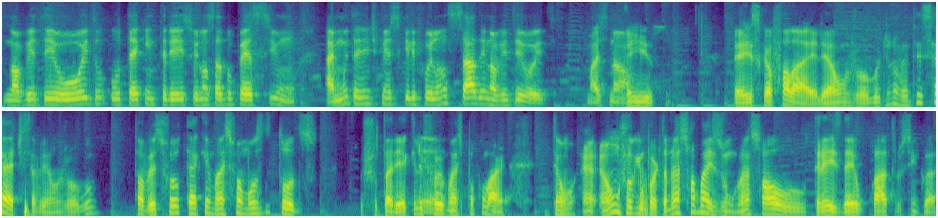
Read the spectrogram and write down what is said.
98, o Tekken 3 foi lançado para PS1. Aí muita gente pensa que ele foi lançado em 98, mas não. É isso. É isso que eu ia falar. Ele é um jogo de 97, sabe? É um jogo. Talvez foi o Tekken mais famoso de todos. Eu chutaria que ele é. foi o mais popular. Então, é, é, um jogo importante. Não é só mais um, não é só o 3, daí o 4, o 5. Né?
